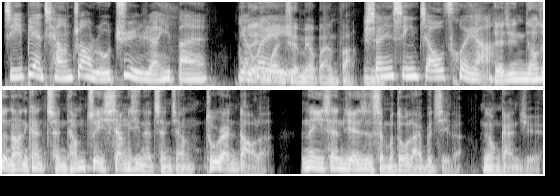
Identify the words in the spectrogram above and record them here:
即便强壮如巨人一般，也会完全没有办法，身心交瘁啊！对，身心交瘁。然后你看城，他们最相信的城墙突然倒了，那一瞬间是什么都来不及了，那种感觉。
